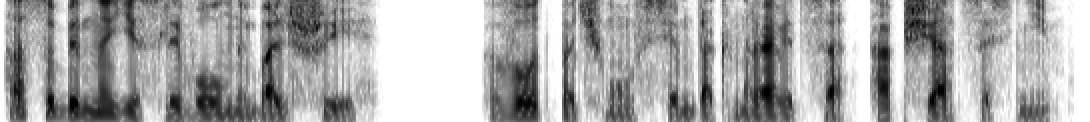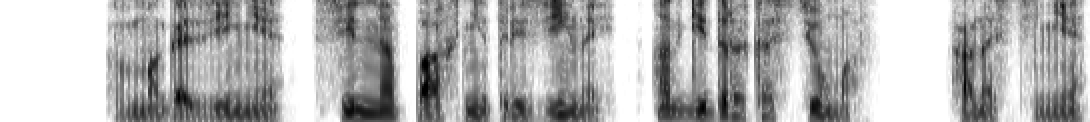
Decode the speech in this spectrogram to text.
особенно если волны большие. Вот почему всем так нравится общаться с ним. В магазине сильно пахнет резиной от гидрокостюмов, а на стене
